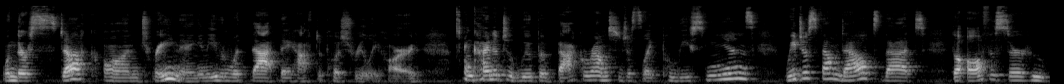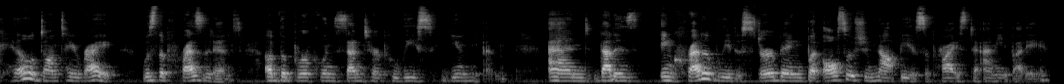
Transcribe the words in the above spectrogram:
when they're stuck on training. And even with that, they have to push really hard. And kind of to loop it back around to just like police unions, we just found out that the officer who killed Daunte Wright was the president of the Brooklyn Center Police Union. And that is incredibly disturbing, but also should not be a surprise to anybody.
